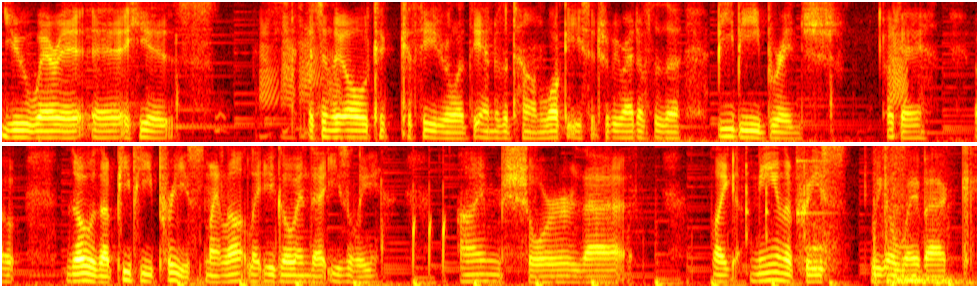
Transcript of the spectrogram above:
You where it uh, he is. It's in the old cathedral at the end of the town. Walk east. It should be right after the BB bridge. Okay. Oh, though the PP priest might not let you go in there easily. I'm sure that, like, me and the priest, we go way back.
